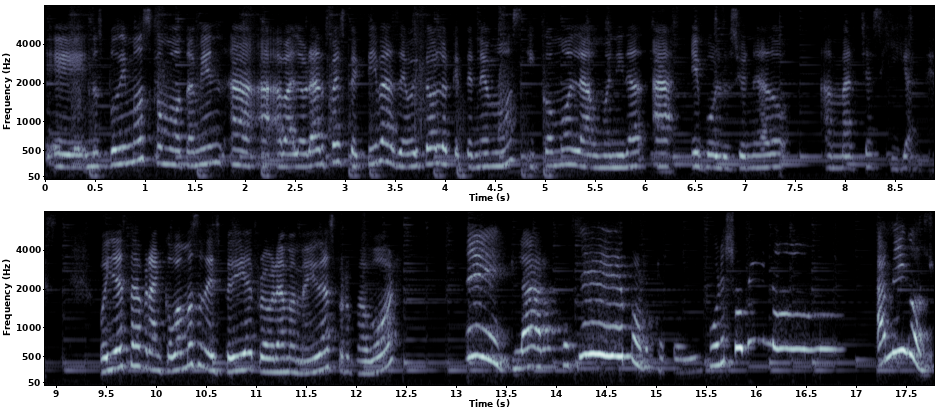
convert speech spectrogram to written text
eh, nos pudimos como también a, a- a valorar perspectivas de hoy todo lo que tenemos y cómo la humanidad ha evolucionado a marchas gigantes. Pues ya está, Franco, vamos a despedir el programa. ¿Me ayudas, por favor? Sí, claro que sí, porque por eso vino. Amigos,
